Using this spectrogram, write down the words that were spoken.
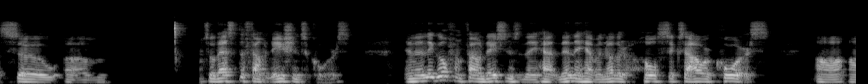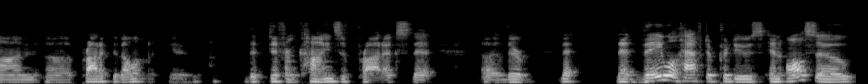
so um, so that's the foundations course. And then they go from foundations and they have then they have another whole six hour course uh, on uh, product development. You know, the different kinds of products that uh, that that they will have to produce, and also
